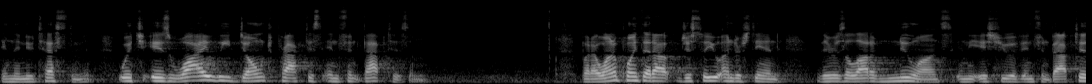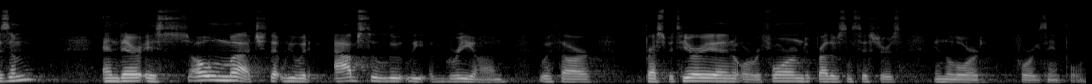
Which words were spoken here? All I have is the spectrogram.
in the New Testament, which is why we don't practice infant baptism. But I want to point that out just so you understand there is a lot of nuance in the issue of infant baptism and there is so much that we would absolutely agree on with our Presbyterian or Reformed brothers and sisters in the Lord, for example.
